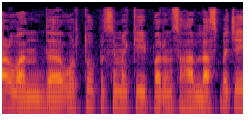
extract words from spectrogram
اړوند د غورتو په سیمه کې پرون سهار لس بجې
